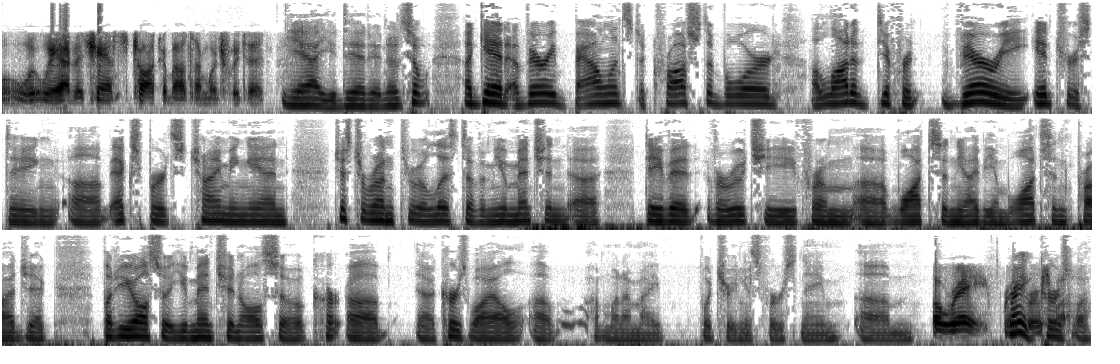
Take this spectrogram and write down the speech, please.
we had a chance to talk about them, which we did. Yeah, you did. And so, again, a very balanced across the board, a lot of different, very interesting uh, experts chiming in. Just to run through a list of them, you mentioned uh, David Ferrucci from uh, Watson, the IBM Watson project, but you also you mentioned also Kur, uh, uh, Kurzweil. Uh, what am I butchering his first name? Um, Oh, Ray, Ray Kurzweil, Kurzweil,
